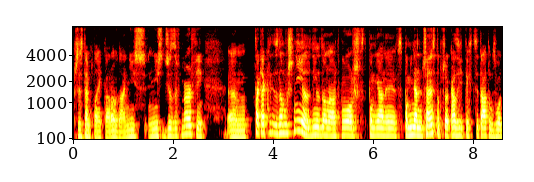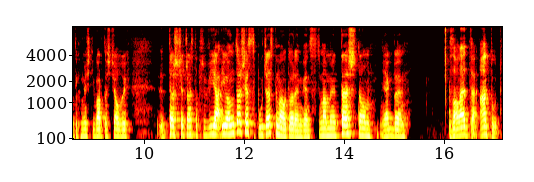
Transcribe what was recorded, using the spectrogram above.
przystępna i klarowna niż, niż Joseph Murphy. Um, tak jak znowuż Neil, Neil Donald Walsh, wspomniany, wspominany często przy okazji tych cytatów złotych myśli wartościowych, też się często przywija i on też jest współczesnym autorem, więc mamy też tą jakby zaletę, atut,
